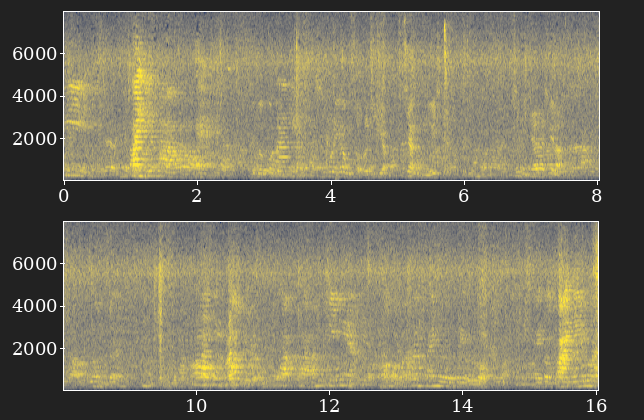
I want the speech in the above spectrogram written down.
ที่ใต้นิ้วเท้าแขน 这个不能不能用手的力量，这样很危险，身体压下去了， ลงเลย 好，安全的。 พับขาเมื่อกี้เนี่ยหมอบอกว่าห้ามใช้มือไปกดไอ้ตรงปลายนิ้วอ่ะ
